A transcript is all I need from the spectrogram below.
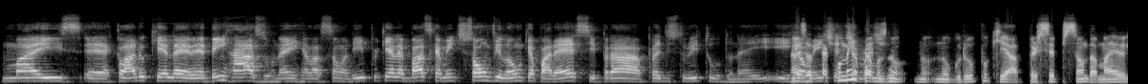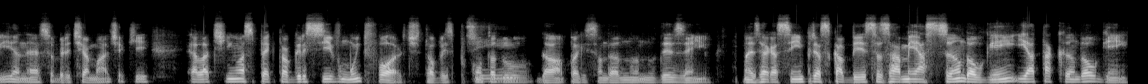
mas é claro que ela é, é, bem raso, né, em relação ali, porque ela é basicamente só um vilão que aparece para destruir tudo, né, e, e Nós realmente... até comentamos Tiamat... no, no, no, grupo que a percepção da maioria, né, sobre a Tiamat é que ela tinha um aspecto agressivo muito forte, talvez por Sim. conta do, da aparição dela no, no desenho mas era sempre as cabeças ameaçando alguém e atacando alguém.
